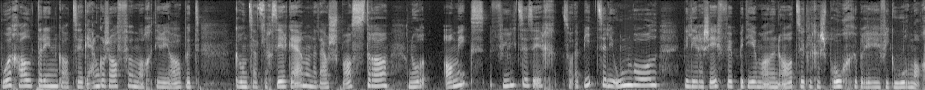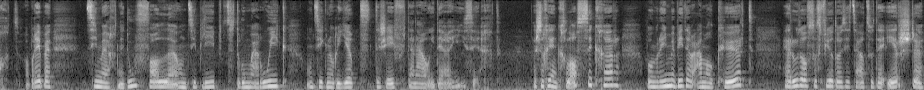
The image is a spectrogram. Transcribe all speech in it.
Buchhalterin, geht sehr gerne arbeiten, macht ihre Arbeit grundsätzlich sehr gerne und hat auch Spass daran. Nur Amix fühlt sie sich so ein bisschen unwohl, weil ihr Chef bei dir mal einen anzüglichen Spruch über ihre Figur macht. Aber eben, sie möchte nicht auffallen und sie bleibt darum auch ruhig und sie ignoriert den Chef dann auch in dieser Hinsicht. Das ist ein Klassiker, wo man immer wieder einmal hört. Herr Rudolph, das führt uns jetzt auch zu der ersten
